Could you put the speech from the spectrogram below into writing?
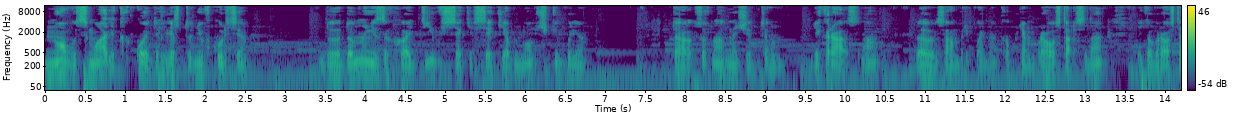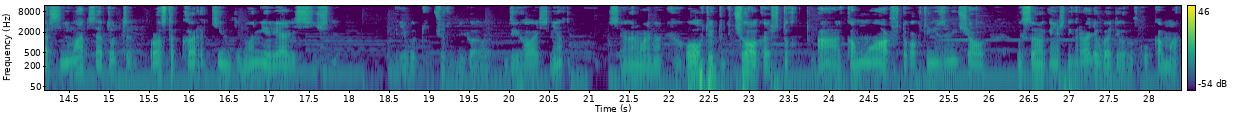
новый смайлик какой-то или что не в курсе. Да, давно не заходил всякие всякие обновчики были. Так тут у нас значит э, декорация да? Да, сам прикольно как прям Brawl Stars, да. И как Brawl Stars анимация а тут просто картинки но не реалистичны. А где бы тут что-то двигалось двигалось нет? Все нормально. Ох ты ты пчелка что а комар что как-то не замечал? Мы с вами конечно играли в эту игрушку комар.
